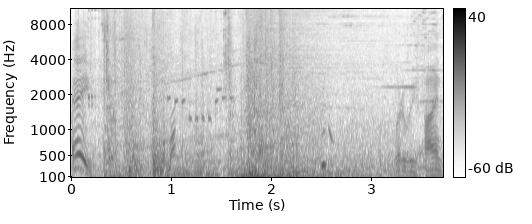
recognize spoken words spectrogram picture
Hey! What do we find?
